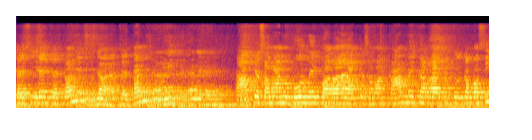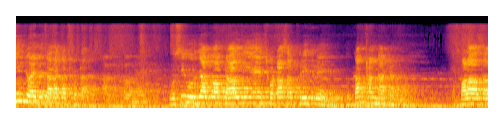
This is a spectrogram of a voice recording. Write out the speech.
कैसी है चैतन्य ऊर्जा है चैतन्य। आपके समान वो बोल नहीं पा रहा है आपके समान काम नहीं कर रहा है क्योंकि उसका मशीन जो है बेचारा का छोटा है। उसी ऊर्जा को आप डाल दिए हैं छोटा सा फ्रिज में तो कम ठंडा कर रहा है। बड़ा सा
